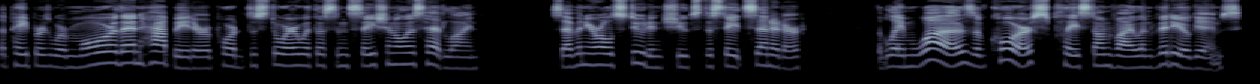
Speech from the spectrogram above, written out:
The papers were more than happy to report the story with a sensationalist headline Seven year old student shoots the state senator. The blame was, of course, placed on violent video games.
